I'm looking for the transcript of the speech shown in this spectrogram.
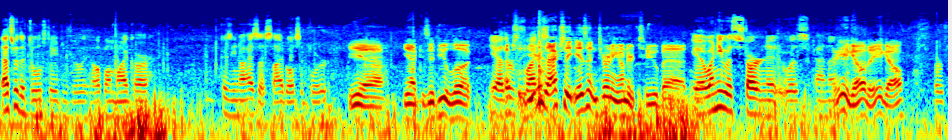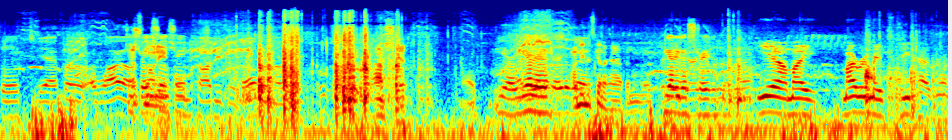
That's where the dual stages really help on my car. because you know it has that sidewall support. Yeah, yeah. Because if you look, Yeah, they're actually, yours actually isn't turning under too bad. Yeah, when he was starting it, it was kind of... There you go. There you go. perfect. Yeah, for a while. That's straight, money. straight, straight. Project revolver motor. Oh shit. Yeah, you gotta I mean, it's gonna happen. But. you gotta go straight. Yeah, my my roommate's Jeep has one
